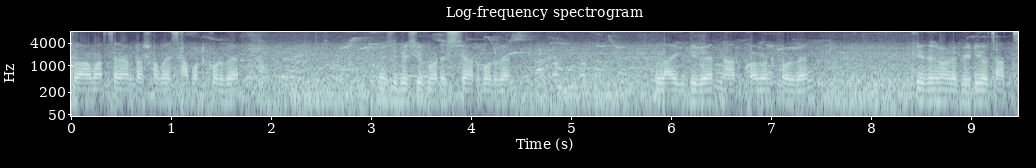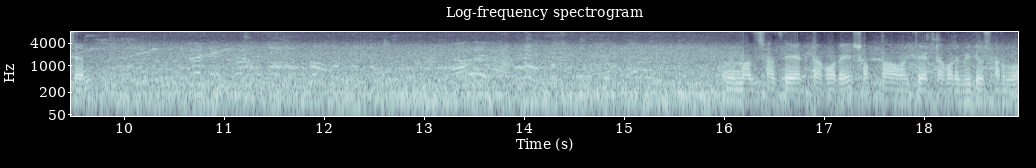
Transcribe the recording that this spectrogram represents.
তো আমার চ্যানেলটা সবাই সাপোর্ট করবেন, বেশি বেশি করে শেয়ার করবেন লাইক দিবেন আর কমেন্ট করবেন। কী ধরনের ভিডিও চাচ্ছেন? আমি মাঝে সাঝে একটা করে, সপ্তাহ হয়তো একটা করে ভিডিও ছাড়বো।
